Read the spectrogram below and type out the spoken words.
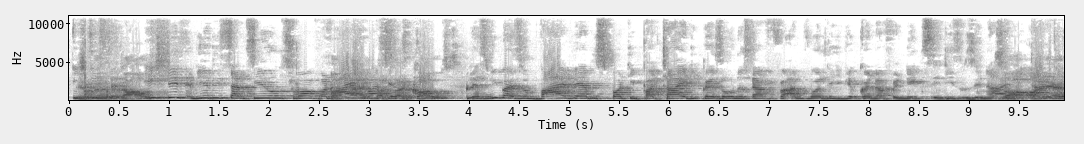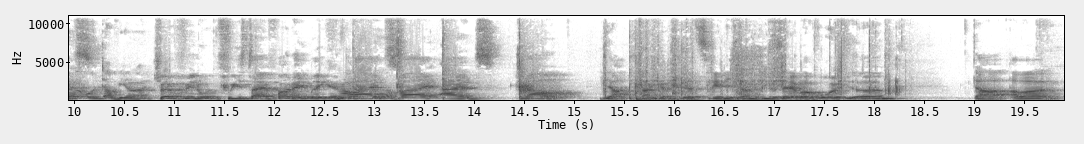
ich, Wir ich dis- wir distanzieren uns vor von, Von allem, was, was jetzt kommt. kommt. Das ist wie bei so einem Wahlwerbespot, die Partei, die Person ist dafür verantwortlich, wir können dafür nichts. In diesem Sinne, So, ein und Danke jetzt? und auf Wiedersehen. Fünf Minuten Freestyle von Hendrik in Ciao. 3, 2, 1, ciao. Ja, danke. Jetzt rede ich dann mit mir selber wohl. Ähm, da aber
